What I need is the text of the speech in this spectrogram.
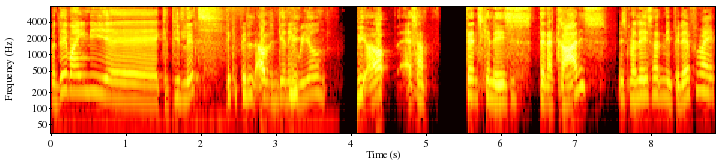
Men det var egentlig øh, kapitel 1, Det kapitel, og Getting vi, Real. vi op, altså, den skal læses. Den er gratis, hvis man læser den i pdf-format.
